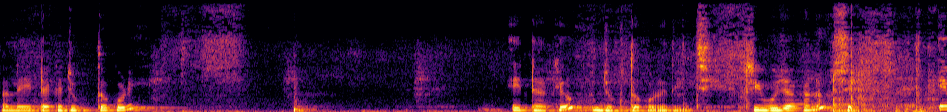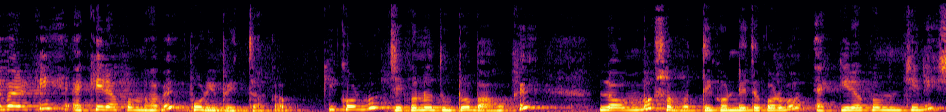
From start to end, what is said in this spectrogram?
তাহলে এটাকে যুক্ত করি। এটাকেও যুক্ত করে দিচ্ছি। ত্রিভুজ আঁকানো শেষ। এবার কি একই রকমভাবে পরিবৃত্ত আঁকাব। কি করব? যে কোনো দুটো বাহুকে লম্ব সমদ্বিখণ্ডিত করব। একই রকম জিনিস।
